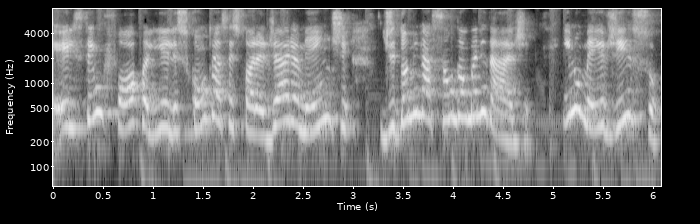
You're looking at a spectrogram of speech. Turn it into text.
eles têm um foco ali, eles contam essa história diariamente de dominação da humanidade. E no meio disso,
